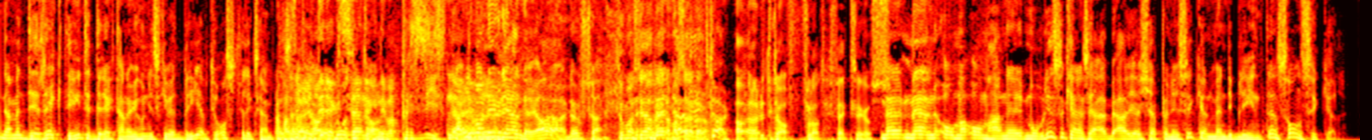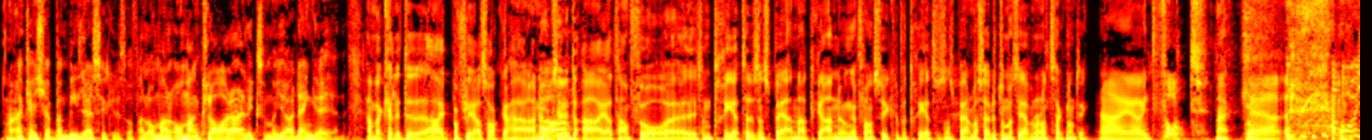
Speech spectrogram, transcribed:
Nej men direkt, det är ju inte direkt. Han har ju hunnit skriva ett brev till oss till exempel. Fast det var direktsändning, det var precis nu. Ja, det var nu det hände. Ja, ja, det förstår jag. Thomas Järvheden, vad Men- säger ja, du? jag är. Ja, är du inte klar? Förlåt, Fexeus. Men, men om, om han är modig så kan jag säga jag köper en ny cykel, men det blir inte en sån cykel. Nej. Han kan köpa en billigare cykel i så fall, om han, om han klarar liksom att göra den grejen. Han verkar lite arg på flera saker här. Han är Ja. också lite arg att han får eh, liksom 3000 spänn, att grannungen får en cykel för 3000 spänn. Vad säger du Thomas Järvheden? Du har inte sagt någonting? Nej, jag har inte fått. Nej, förlåt. Eh, Oj,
